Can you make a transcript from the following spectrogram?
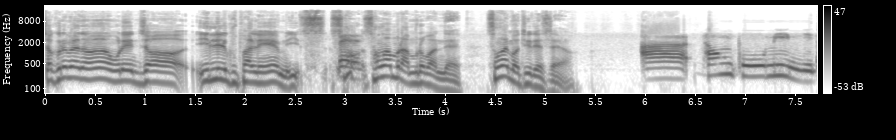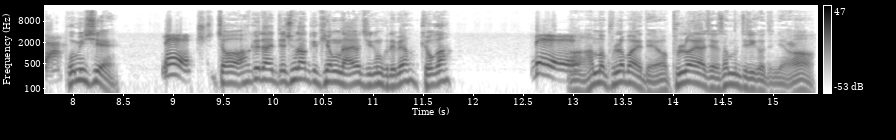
자 그러면은 우리 저 1198님 이 스- 성- 네. 성함을 안 물어봤네. 성함이 어떻게 됐어요? 아, 정보미입니다. 보미 씨. 네, 저 학교 다닐 때 초등학교 기억나요? 지금 그러면 교가? 네. 어, 한번 불러봐야 돼요. 불러야 제가 선물 드리거든요.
